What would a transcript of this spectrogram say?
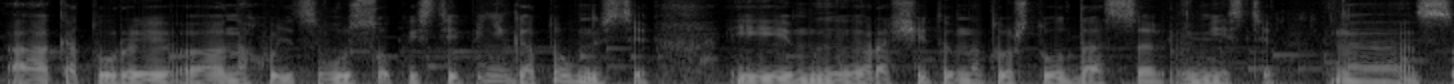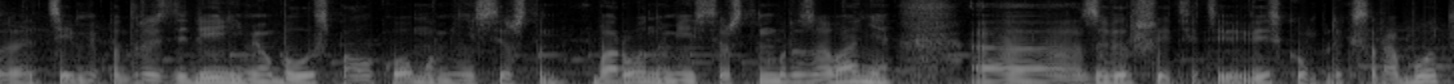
а, который а, находится в высокой степени готовности. И мы рассчитываем на то, что удастся вместе а, с теми подразделениями облсполкома, Министерством обороны, Министерством образования завершить эти, весь комплекс работ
